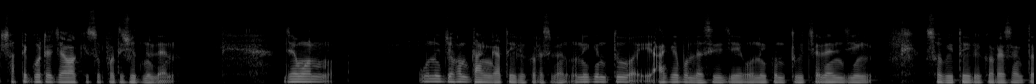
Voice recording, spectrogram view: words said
সাথে ঘটে যাওয়া কিছু প্রতিশোধ নিলেন? যেমন উনি যখন দাঙ্গা তৈরি করেছিলেন, উনি কিন্তু আগে বলেছি যে উনি কিন্তু চ্যালেঞ্জিং ছবি তৈরি করেছেন। তো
